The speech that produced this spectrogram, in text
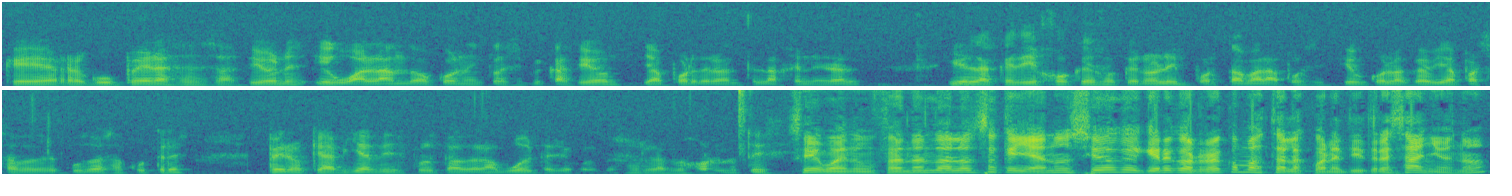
que recupera sensaciones, igualando con en clasificación, ya por delante de la general, y en la que dijo que eso, que no le importaba la posición con la que había pasado de Q2 a Q3, pero que había disfrutado de la vuelta. Yo creo que eso es la mejor noticia. Sí, bueno, un Fernando Alonso que ya anunció que quiere correr como hasta los 43 años, ¿no?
